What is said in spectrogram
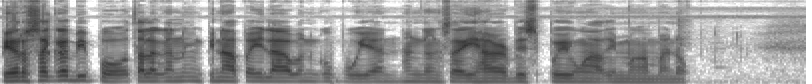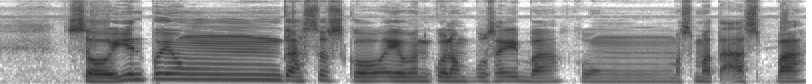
Pero sa gabi po, talagang pinapailawan ko po yan hanggang sa i-harvest po yung aking mga manok. So, yun po yung gastos ko. Ewan ko lang po sa iba kung mas mataas pa.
